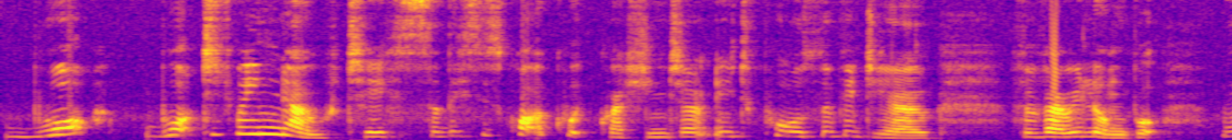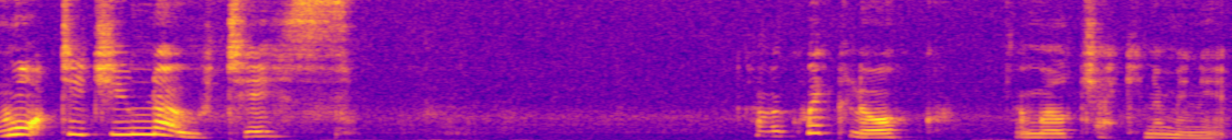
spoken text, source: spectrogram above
what what did we notice? So this is quite a quick question, you don't need to pause the video for very long, but what did you notice? Have a quick look and we'll check in a minute.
